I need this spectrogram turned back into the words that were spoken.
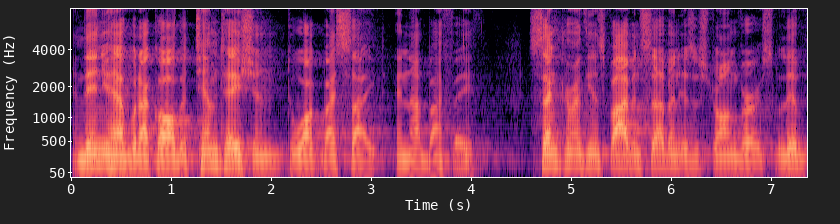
And then you have what I call the temptation to walk by sight and not by faith. 2 Corinthians 5 and 7 is a strong verse. Live,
